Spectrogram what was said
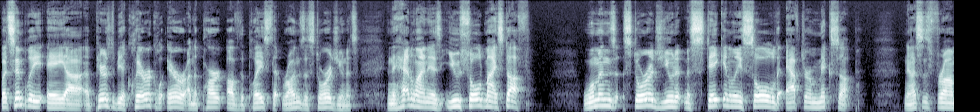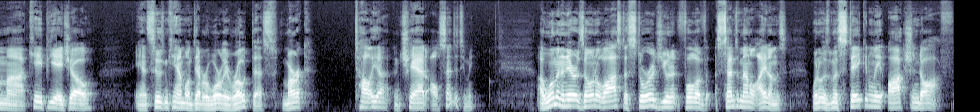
but simply a uh, appears to be a clerical error on the part of the place that runs the storage units. And the headline is "You sold my stuff." Woman's storage unit mistakenly sold after mix up. Now, this is from uh, KPHO, and Susan Campbell and Deborah Worley wrote this. Mark, Talia, and Chad all sent it to me. A woman in Arizona lost a storage unit full of sentimental items when it was mistakenly auctioned off.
